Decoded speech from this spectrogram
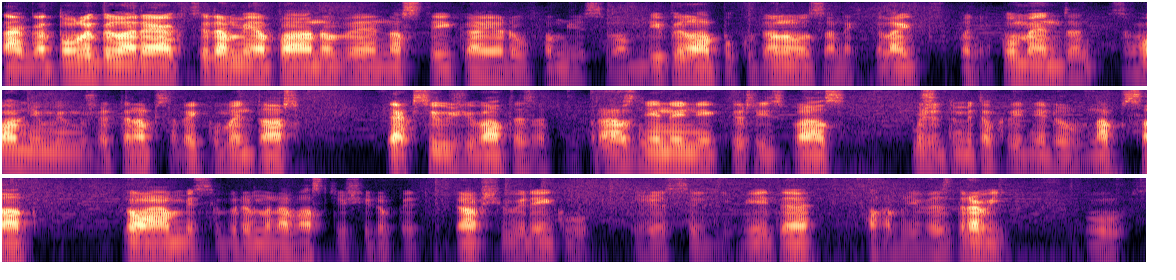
Tak a tohle byla reakce, dámy a pánové, na stejka. Já doufám, že se vám líbila. Pokud ano, zanechte like, případně koment. Hlavně mi můžete napsat i komentář, jak si užíváte zatím prázdniny někteří z vás. Můžete mi to klidně dolů napsat. No a my se budeme na vás těšit opět v dalším videjku. Takže se mějte a hlavně ve zdraví. Kus.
